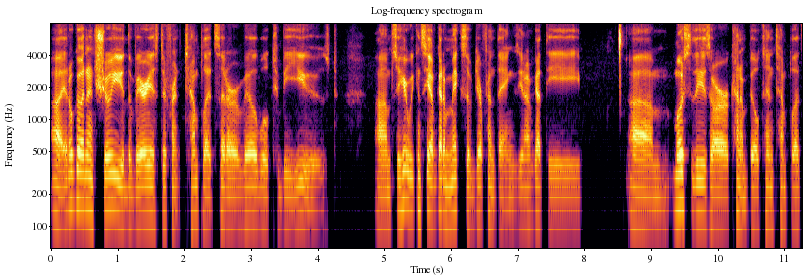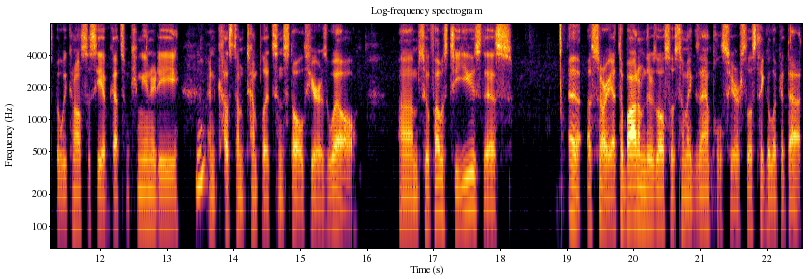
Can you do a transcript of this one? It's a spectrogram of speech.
uh, it'll go ahead and show you the various different templates that are available to be used. Um, so here we can see I've got a mix of different things. You know, I've got the um, most of these are kind of built-in templates, but we can also see I've got some community Mhm. and custom templates installed here as well. Um, so if I was to use this, uh, uh, sorry, at the bottom, there's also some examples here. So let's take a look at that.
